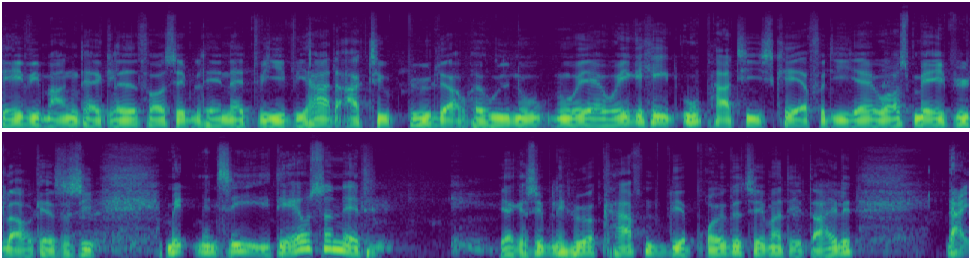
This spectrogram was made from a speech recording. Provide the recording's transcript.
Det er vi mange, der er glade for simpelthen, at vi, vi har et aktivt bylav herude. Nu, nu er jeg jo ikke helt upartisk her, fordi jeg er jo også med i bylav, kan jeg så sige. Men, men se, det er jo sådan, at jeg kan simpelthen høre, at kaffen bliver brygget til mig. Det er dejligt. Nej,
